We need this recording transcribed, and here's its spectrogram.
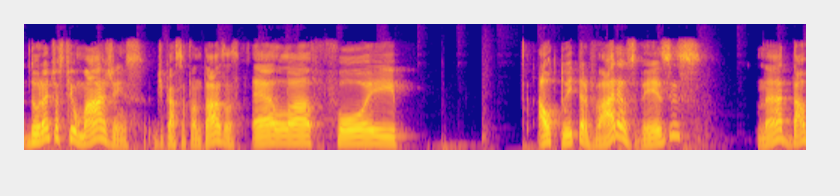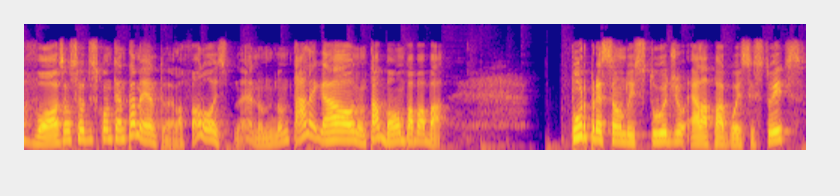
Durante as filmagens de Caça-Fantasmas, ela foi ao Twitter várias vezes, né, dar voz ao seu descontentamento. Ela falou isso, né, não, não tá legal, não tá bom, bababá. Por pressão do estúdio, ela apagou esses tweets.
